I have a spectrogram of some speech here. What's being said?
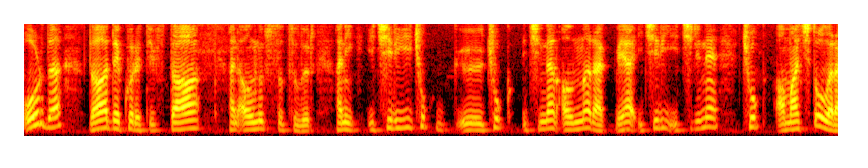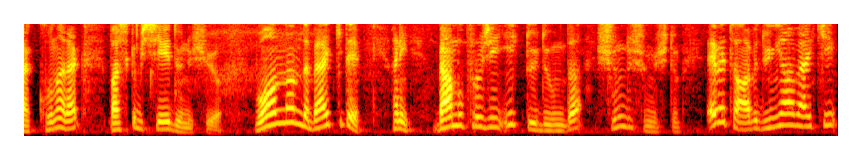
orada daha dekoratif daha hani alınıp satılır hani içeriği çok e, çok içinden alınarak veya içeriği içine çok amaçlı olarak konarak başka bir şeye dönüşüyor. Bu anlamda belki de hani ben bu projeyi ilk duyduğumda şunu düşünmüştüm. Evet abi dünya belki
